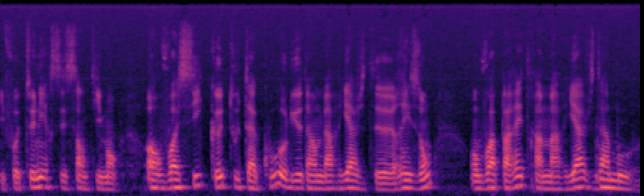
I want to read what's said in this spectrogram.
il faut tenir ses sentiments. Or voici que tout à coup, au lieu d'un mariage de raison, on voit paraître un mariage d'amour.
